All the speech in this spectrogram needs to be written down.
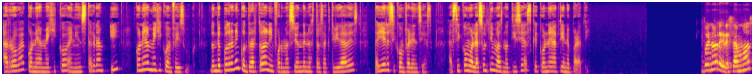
arroba Conea México en Instagram y Conea México en Facebook, donde podrán encontrar toda la información de nuestras actividades, talleres y conferencias así como las últimas noticias que Conea tiene para ti. Bueno, regresamos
